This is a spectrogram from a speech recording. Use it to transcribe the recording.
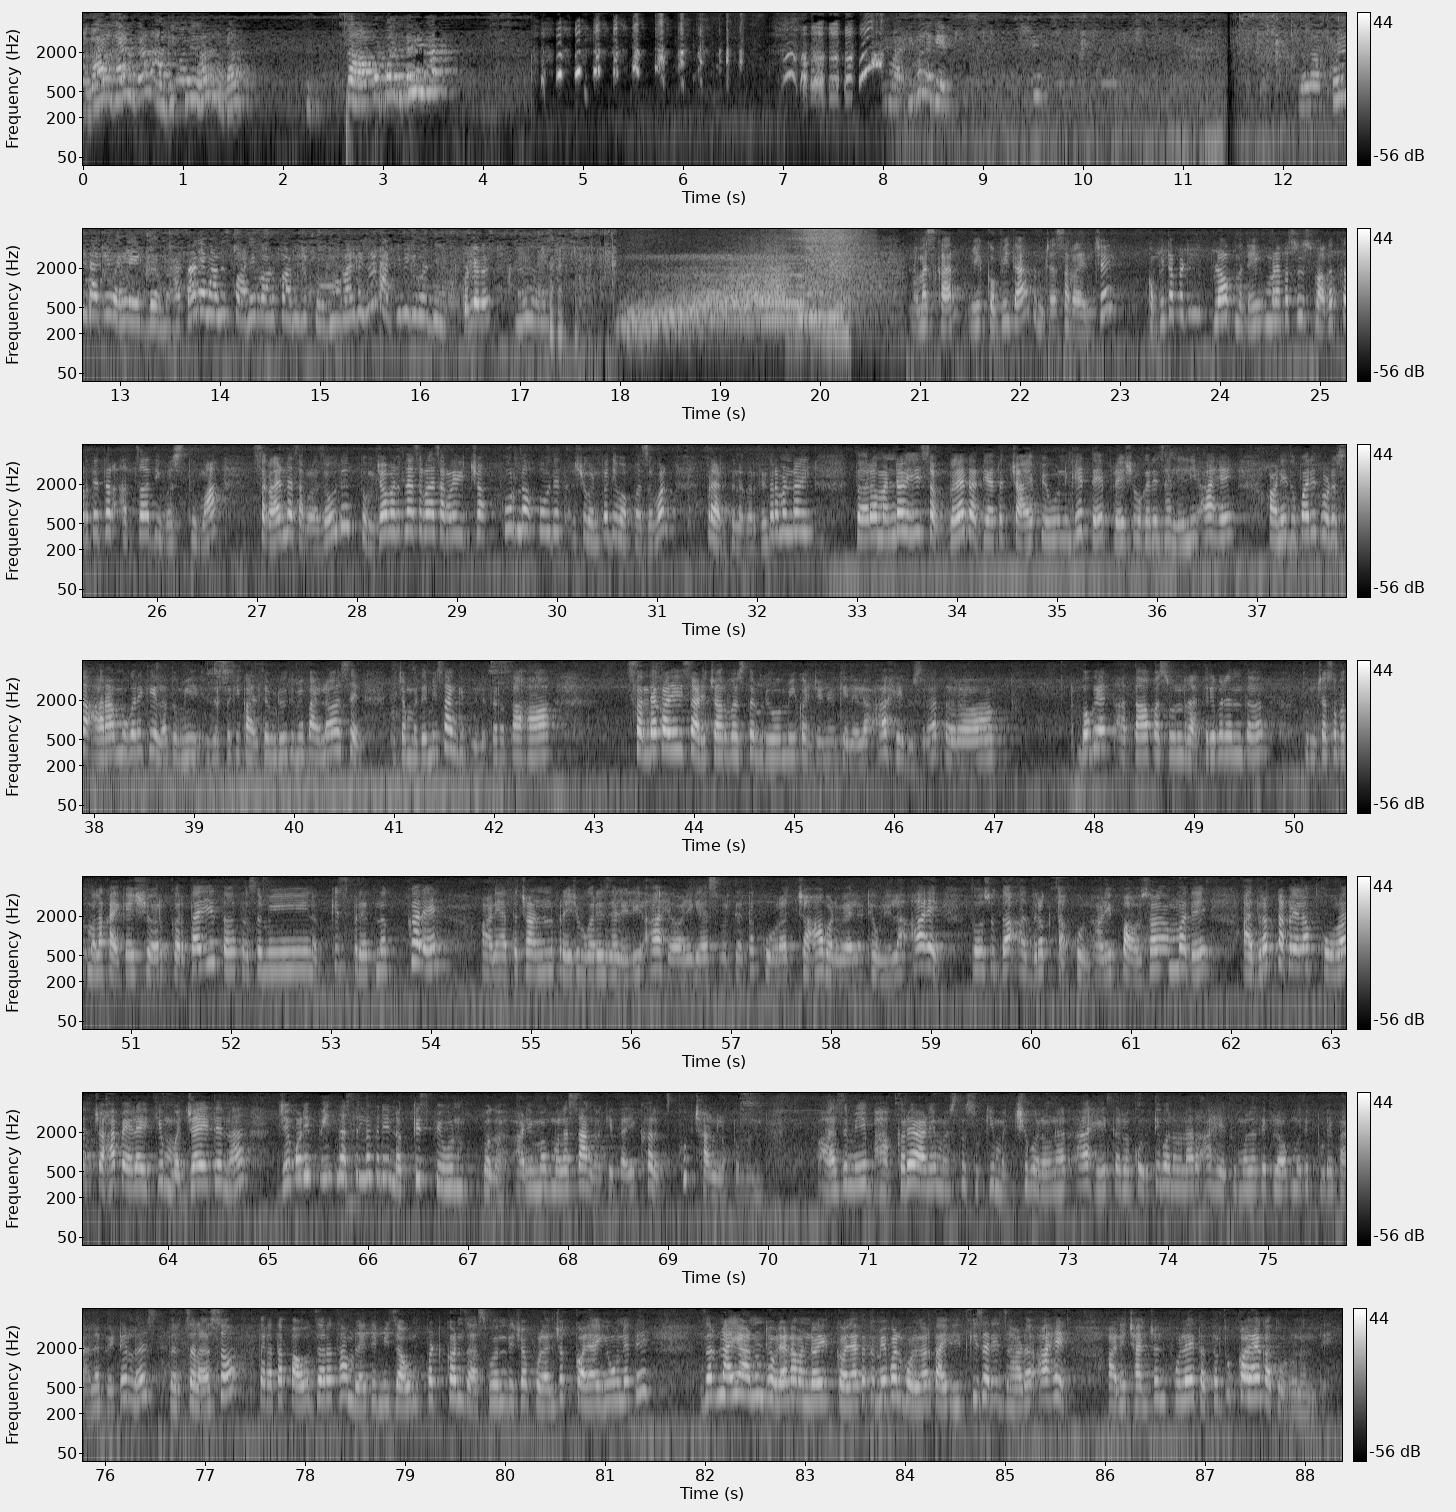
घाल घाल घाल आगीमध्ये घाल ना घाल चहा पण ना माती पण लगेच मला फुल टाकी भरली एकदम. हाताने माणूस पाणी काढून काढू शकतो. मोबाईल टाकी टाकी बिकी मध्ये नमस्कार मी कविता तुमच्या सगळ्यांचे. कविता पाटील ब्लॉगमध्ये मनापासून स्वागत करते. तर आजचा दिवस तुम्हा सगळ्यांना चांगला जाऊ देत. तुमच्या मनातल्या सगळ्या चांगल्या इच्छा पूर्ण होऊ देत अशी गणपती बाप्पाजवळ प्रार्थना करते. तर मंडळी तर मंडळी सगळ्यात आधी आता चाय पिऊन घेते. फ्रेश वगैरे झालेली आहे. आणि दुपारी थोडंसं आराम वगैरे केला. तुम्ही जसं की कालचा व्हिडिओ तुम्ही पाहिला असेल त्याच्यामध्ये मी सांगितलेलं. तर आता हा संध्याकाळी साडेचार वाजता व्हिडिओ मी कंटिन्यू केलेला आहे दुसरा. तर बघूयात. आतापासून रात्रीपर्यंत तुमच्यासोबत मला काय काय शेअर करता येतं तसं मी नक्कीच प्रयत्न करेन. आणि आता छान फ्रेश वगैरे झालेली आहे आणि गॅसवरती आता कोरा चहा बनवायला ठेवलेला आहे. तो सुद्धा अद्रक टाकून आणि पावसाळ्यामध्ये अद्रक टाकलेला कोरा चहा प्यायला इतकी मजा येते ना जे कोणी पीत नसेल ना त्यांनी नक्कीच पिऊन बघा. आणि मग मला सांगा की ताई खरंच खूप छान लागतं म्हणून. आज मी भाकरे आणि मस्त सुकी मच्छी बनवणार आहे. तर कोणती बनवणार आहे? तुम्हाला ते ब्लॉगमध्ये पुढे पाहायला भेटेलच. तर चला असं. तर आता पाऊस जरा थांबलाय ते मी जाऊन पटकन जास्वंदीच्या फुलांच्या कळ्या घेऊन येते. जर नाही आणून ठेवल्या ना मंडळी कळ्या तर तुम्ही पण बोलणार ताई इतकी सारी झाडं आहेत आणि छान छान फुलं येतात तर तू कळ्या का तोडून आणते?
